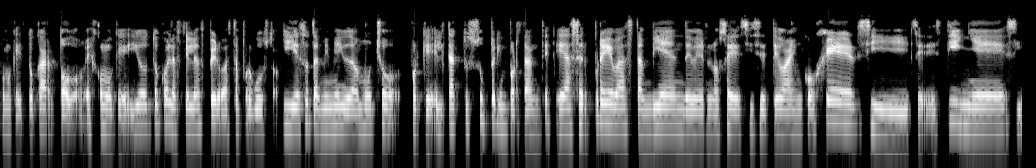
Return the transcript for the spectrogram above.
como que tocar todo, es como que yo toco las telas, pero hasta por gusto, y eso también me ayuda mucho porque el tacto es súper importante, eh, hacer pruebas también, de ver, no sé, si se te va a encoger, si se destiñe, si,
